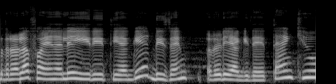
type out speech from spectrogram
ಅದರಲ್ಲ ಫೈನಲಿ ಈ ರೀತಿಯಾಗಿ ಡಿಸೈನ್ ರೆಡಿಯಾಗಿದೆ ಥ್ಯಾಂಕ್ ಯು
